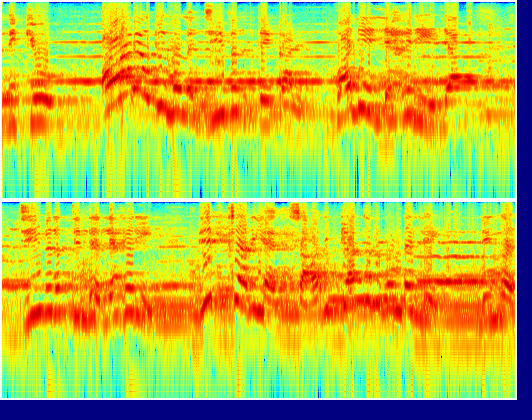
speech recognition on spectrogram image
ശ്രദ്ധിക്കൂ. ആരോഗ്യമുള്ള ജീവിതത്തെക്കാൾ വലിയ ലഹരിയില്ല. ജീവിതത്തിന്റെ ലഹരി തിരിച്ചറിയാൻ സാധിക്കാത്തത് കൊണ്ടല്ലേ നിങ്ങൾ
